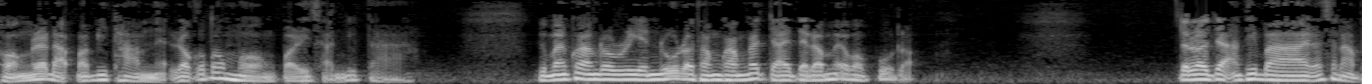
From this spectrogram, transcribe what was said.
ของระดับอภิธรรมเนี่ยเราก็ต้องมองปริสันยุตา คือหมายความเราเรียนรู้เราทำความเข้าใจแต่เราไม่เอามาพูดหรอกแต่เราจะอธิบายลักษณะผ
